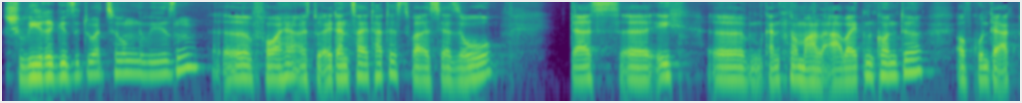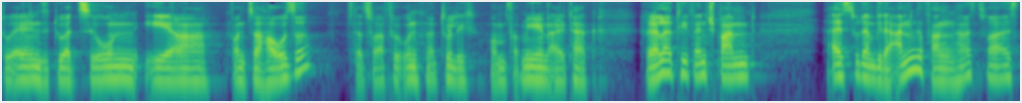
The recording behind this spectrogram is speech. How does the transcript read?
schwierige Situation gewesen. Äh, vorher, als du Elternzeit hattest, war es ja so, dass äh, ich äh, ganz normal arbeiten konnte, aufgrund der aktuellen Situation eher von zu Hause. Das war für uns natürlich vom Familienalltag relativ entspannt. Als du dann wieder angefangen hast, war es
